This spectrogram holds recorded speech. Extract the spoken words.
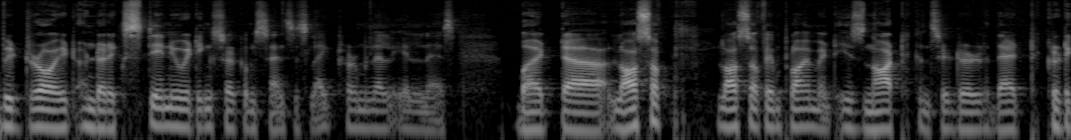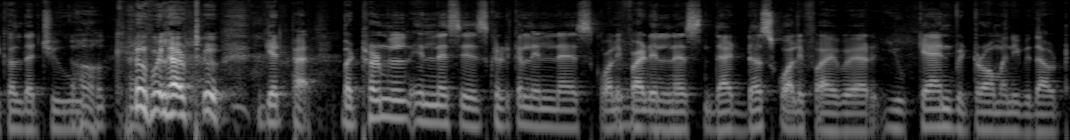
withdraw it under extenuating circumstances like terminal illness, but uh, loss of loss of employment is not considered that critical that you okay. will have to get past. But terminal illness is critical illness, qualified mm illness that does qualify where you can withdraw money without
